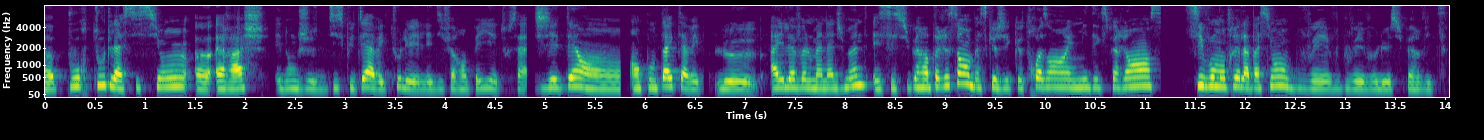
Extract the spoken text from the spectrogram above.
euh, pour toute la scission euh, RH. Et donc je discutais avec tous les, différents pays et tout ça. J'étais en, en, contact avec le high level management et c'est super intéressant parce que j'ai que trois ans et demi d'expérience. Si vous montrez de la passion, vous pouvez vous pouvez évoluer super vite.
